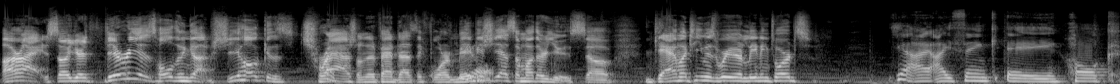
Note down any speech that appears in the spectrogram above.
all right. So your theory is holding up. She-Hulk is trash on the Fantastic Four. Maybe She-Hulk. has some other use. So, Gamma Team is where you're leaning towards. yeah, I, I think a Hulk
